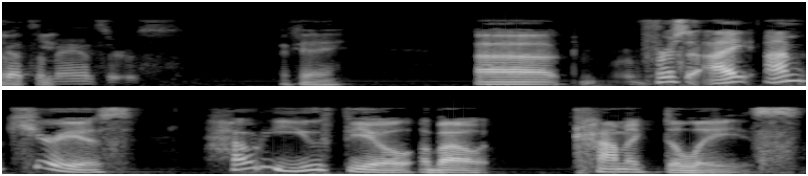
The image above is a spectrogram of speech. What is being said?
got some you- answers. okay. Uh, first, I I'm curious. How do you feel about comic delays?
